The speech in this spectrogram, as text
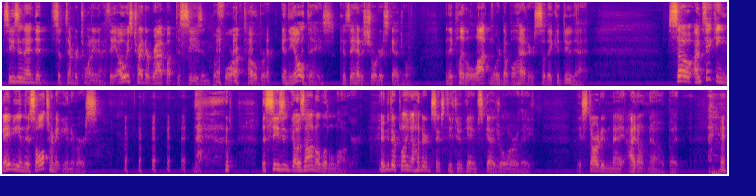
Season ended September 29th. They always tried to wrap up the season before October in the old days because they had a shorter schedule and they played a lot more doubleheaders, so they could do that. So I'm thinking maybe in this alternate universe, the season goes on a little longer. Maybe they're playing a 162 game schedule or they they start in May. I don't know, but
